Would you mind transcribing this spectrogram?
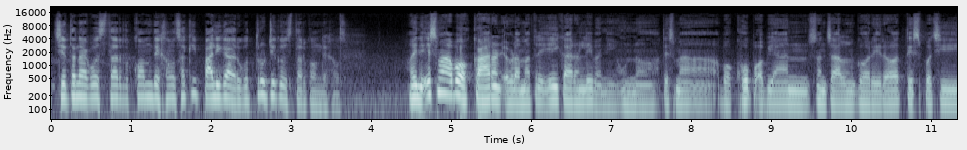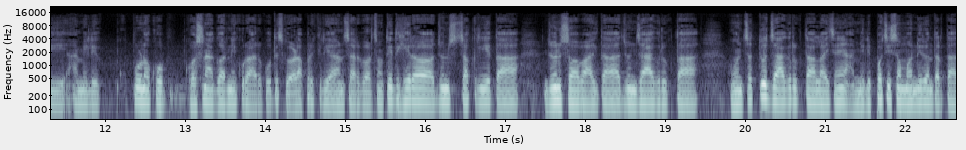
चेतनाको स्तर कम देखाउँछ कि पालिकाहरूको त्रुटिको स्तर कम देखाउँछ? होइन यसमा अब कारण एउटा मात्रै यही कारणले भन्ने हुन्न। त्यसमा अब खोप अभियान सञ्चालन गरेर त्यसपछि हामीले पूर्ण खोप घोषणा गर्ने कुराहरूको त्यसको एउटा प्रक्रिया अनुसार गर्छौँ। त्यतिखेर जुन सक्रियता जुन सहभागिता जुन जागरुकता हुन्छ त्यो जागरुकतालाई चाहिँ हामीले पछिसम्म निरन्तरता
